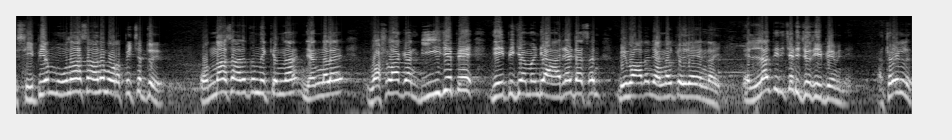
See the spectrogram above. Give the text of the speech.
സി പി എം മൂന്നാം സ്ഥാനം ഉറപ്പിച്ചിട്ട് ഒന്നാം സ്ഥാനത്ത് നിൽക്കുന്ന ഞങ്ങളെ വഷളാക്കാൻ ബി ജെ പി ജയിപ്പിക്കാൻ വേണ്ടി അര ഡസൻ വിവാദം ഞങ്ങൾക്കെതിരെ ഉണ്ടായി. എല്ലാം തിരിച്ചടിച്ചു സി പി എമ്മിനെ. അത്രയേ ഉള്ളൂ.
